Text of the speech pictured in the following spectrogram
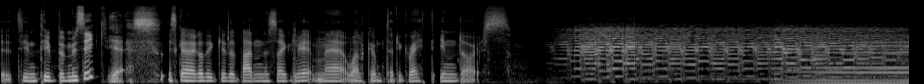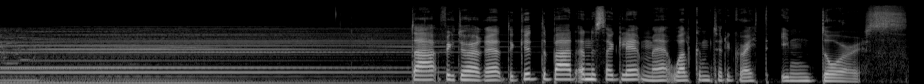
eh, sin type musikk. Yes. Vi skal høre The Good Band selvfølgelig med 'Welcome to the Great Indoors'. Da fikk du høre The Good, The Bad and The Sugly med Welcome to the Great Indoors.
